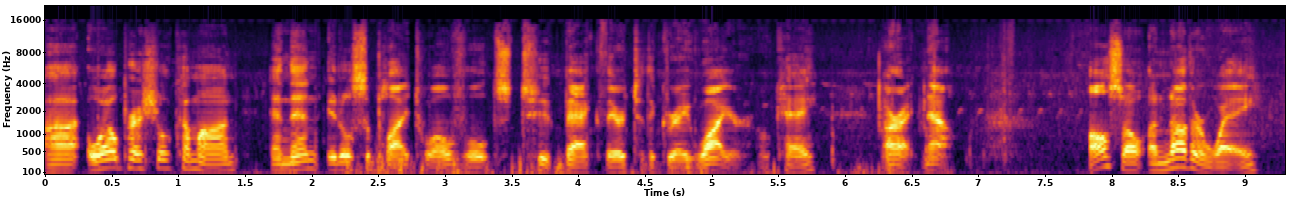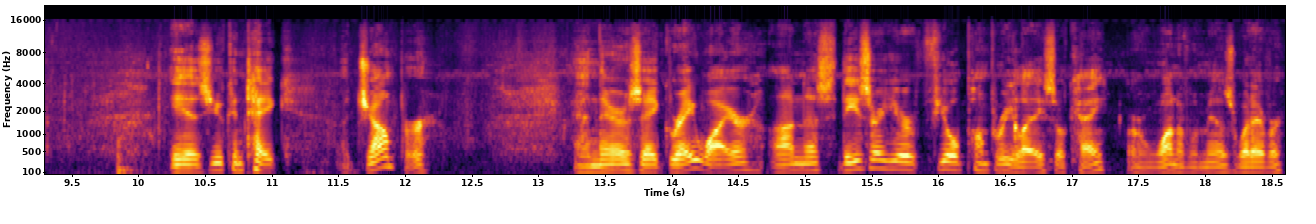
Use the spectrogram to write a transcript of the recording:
uh, oil pressure will come on, and then it'll supply 12 volts to back there to the gray wire. Okay, all right. Now, also another way is you can take a jumper and there's a gray wire on this. These are your fuel pump relays, okay? Or one of them is, whatever.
